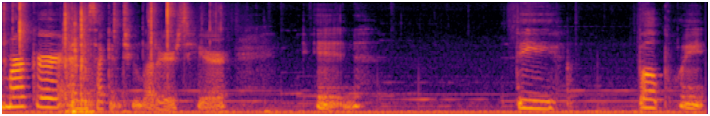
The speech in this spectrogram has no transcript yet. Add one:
marker and the second two letters here in the ballpoint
